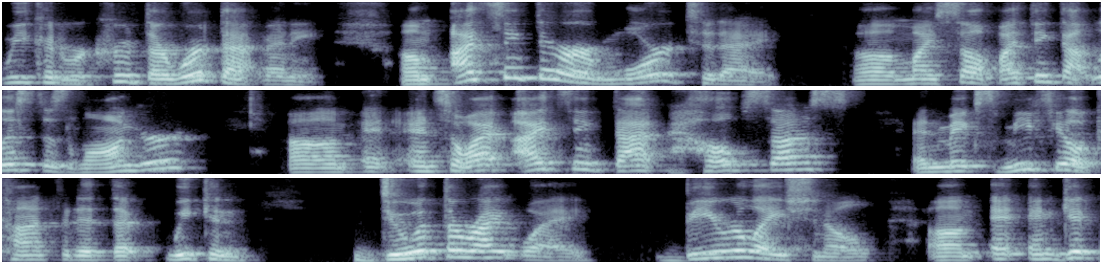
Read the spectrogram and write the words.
we could recruit, there weren't that many. Um, I think there are more today. Uh, myself, I think that list is longer, um, and and so I I think that helps us and makes me feel confident that we can do it the right way, be relational, um, and, and get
